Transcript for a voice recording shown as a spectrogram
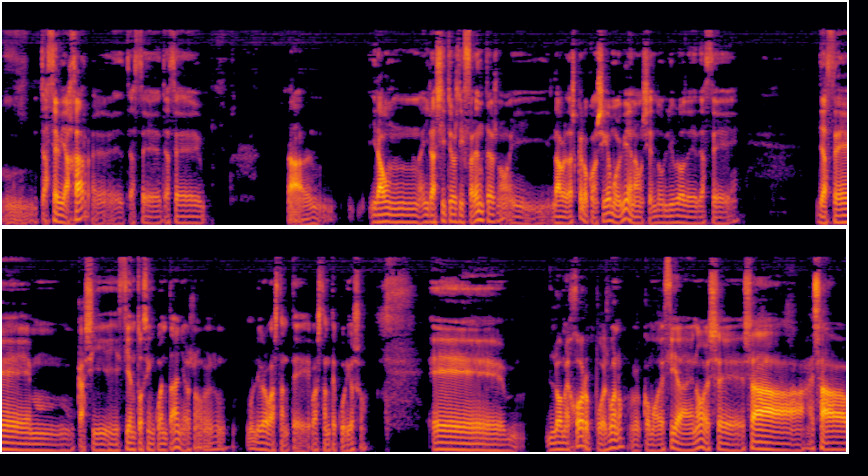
Mm, te hace viajar, eh, te hace, te hace ir, a un, ir a sitios diferentes, ¿no? Y la verdad es que lo consigue muy bien, aun siendo un libro de, hace de hace mm, casi 150 años, ¿no? Es un, libro bastante, bastante curioso. Eh, lo mejor, pues bueno, como decía, ¿no? Ese, esa, esa,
